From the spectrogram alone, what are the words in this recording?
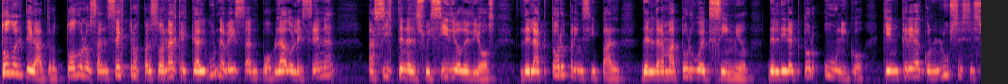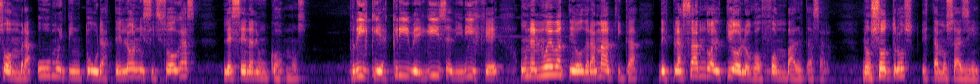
Todo el teatro, todos los ancestros personajes que alguna vez han poblado la escena, asisten al suicidio de Dios, del actor principal, del dramaturgo eximio, del director único, quien crea con luces y sombra, humo y pinturas, telones y sogas la escena de un cosmos. Ricky escribe y Guise dirige una nueva teodramática desplazando al teólogo von Baltasar. Nosotros estamos allí,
